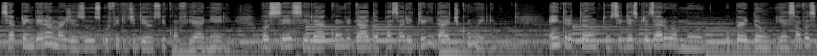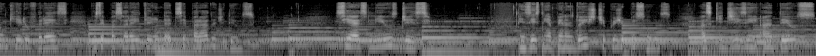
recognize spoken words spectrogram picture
Se aprender a amar Jesus, o Filho de Deus, e confiar nele, você será convidado a passar a eternidade com Ele. Entretanto, se desprezar o amor, o perdão e a salvação que Ele oferece, você passará a eternidade separado de Deus. C.S. Lewis disse: Existem apenas dois tipos de pessoas: as que dizem a Deus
